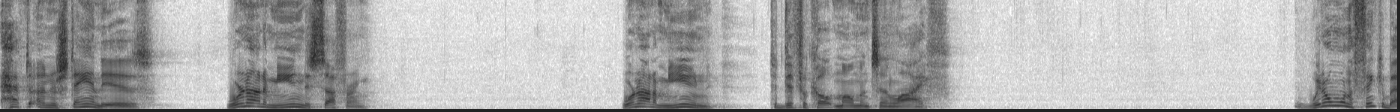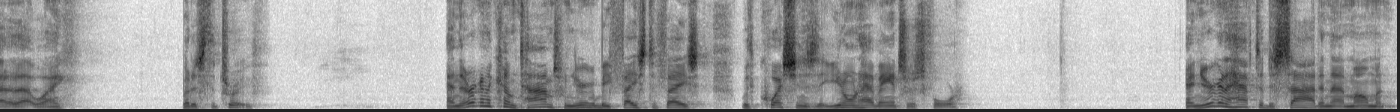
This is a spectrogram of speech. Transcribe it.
have to understand is we're not immune to suffering. We're not immune to difficult moments in life. We don't want to think about it that way, but it's the truth. And there are going to come times when you're going to be face to face with questions that you don't have answers for. And you're going to have to decide in that moment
